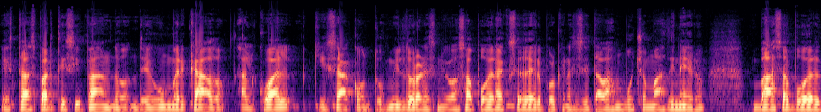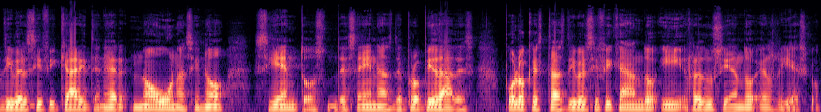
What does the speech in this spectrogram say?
estás participando de un mercado al cual quizá con tus mil dólares no ibas a poder acceder porque necesitabas mucho más dinero, vas a poder diversificar y tener no una, sino cientos, decenas de propiedades, por lo que estás diversificando y reduciendo el riesgo.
